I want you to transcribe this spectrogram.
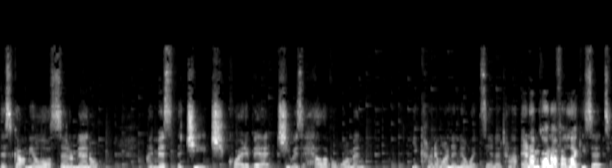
this got me a little sentimental. I missed the Cheech quite a bit. She was a hell of a woman. You kind of want to know what's in it, huh? And I'm going off of Lucky Scents.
